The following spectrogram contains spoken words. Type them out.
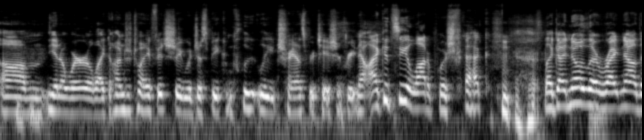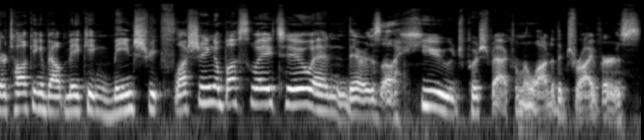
um, you know, where like 125th Street would just be completely transportation free. Now, I could see a lot of pushback. like, I know that right now they're talking about making Main Street Flushing a busway too, and there's a huge pushback from a lot of the drivers.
